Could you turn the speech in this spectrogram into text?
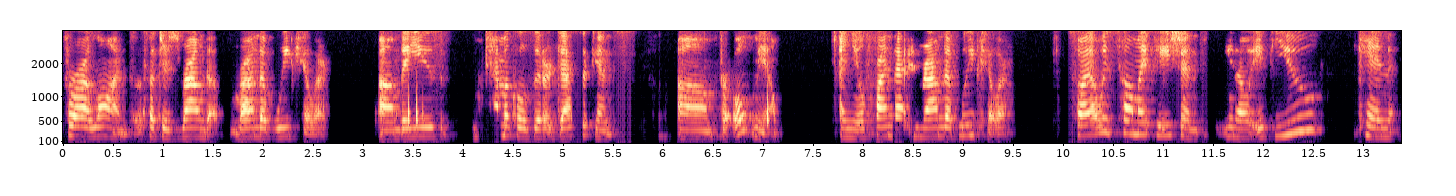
for our lawns, such as Roundup, Roundup weed killer. Um, they use chemicals that are desiccants um, for oatmeal, and you'll find that in Roundup weed killer. So I always tell my patients, you know, if you can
